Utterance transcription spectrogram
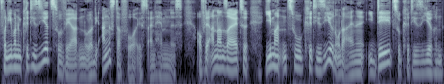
von jemandem kritisiert zu werden oder die Angst davor ist ein Hemmnis. Auf der anderen Seite jemanden zu kritisieren oder eine Idee zu kritisieren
